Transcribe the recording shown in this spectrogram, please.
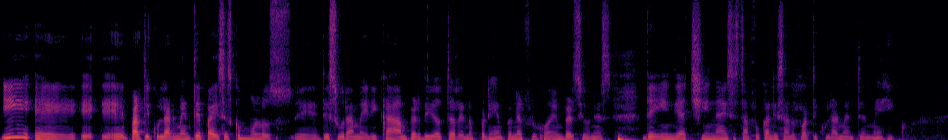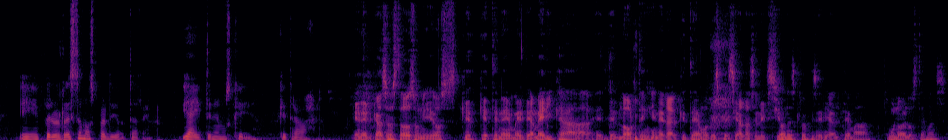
Y eh, eh, eh, particularmente países como los de Sudamérica han perdido terreno, por ejemplo, en el flujo de inversiones de India China y se están focalizando particularmente en México. pero el resto hemos perdido terreno y ahí tenemos que trabajar. En el caso de Estados Unidos, ¿qué, tenemos de América eh, del Norte en general? ¿Qué tenemos de especial? Las elecciones creo que sería el tema, uno de los temas.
